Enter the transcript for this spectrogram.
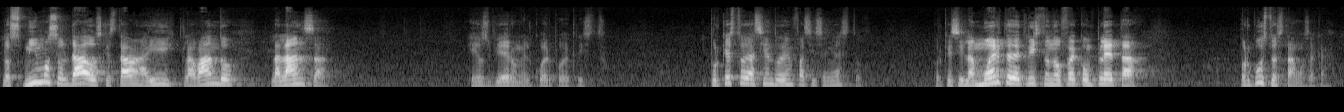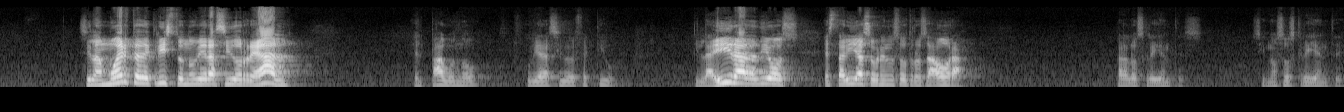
Los mismos soldados que estaban ahí clavando la lanza, ellos vieron el cuerpo de Cristo. ¿Por qué estoy haciendo énfasis en esto? Porque si la muerte de Cristo no fue completa, por gusto estamos acá. Si la muerte de Cristo no hubiera sido real, el pago no hubiera sido efectivo. Y la ira de Dios estaría sobre nosotros ahora para los creyentes. Si no sos creyente,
